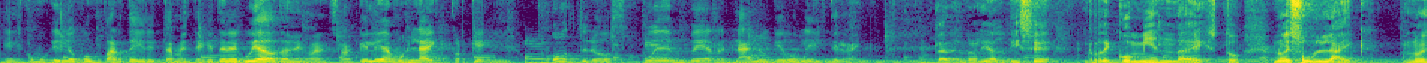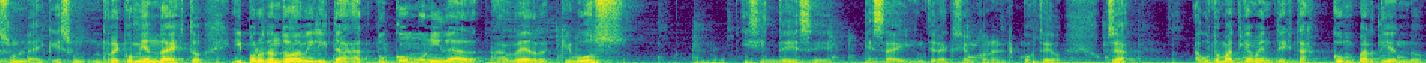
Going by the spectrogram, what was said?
es como que lo comparte directamente. Hay que tener cuidado también con eso, que le damos like porque otros pueden ver a lo que vos le diste like en realidad dice recomienda esto. No es un like, no es un like, es un recomienda esto. Y por lo tanto habilita a tu comunidad a ver que vos hiciste ese, esa interacción con el posteo. O sea, automáticamente estás compartiendo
